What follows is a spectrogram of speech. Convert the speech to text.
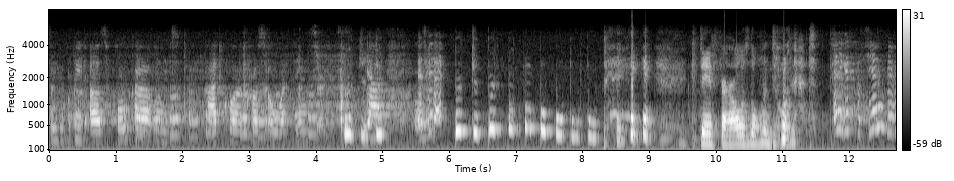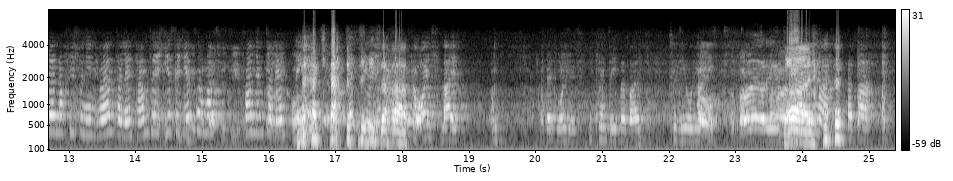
so ein Hybrid aus Poker und Hardcore Crossover Things. Ja, es wird Dave Farrell was the one doing that. einiges passieren. Wir werden noch viel von Ihnen hören. Talent haben Sie. Ihr seht jetzt noch was von dem Talent. Cat Das Disease. nicht er. für euch live. Und that was it. You can say bye-bye to the audience. Oh, bye. Bye.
